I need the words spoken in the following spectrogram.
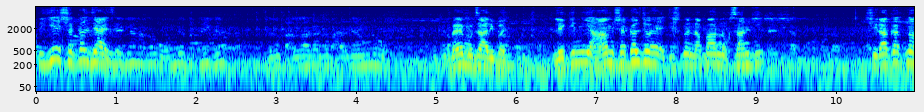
तो ये शक्ल जायज़ है। बे मुजारिबत। लेकिन ये आम शक्ल जो है, जिसमें नफा और नुकसान की शिराकत न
